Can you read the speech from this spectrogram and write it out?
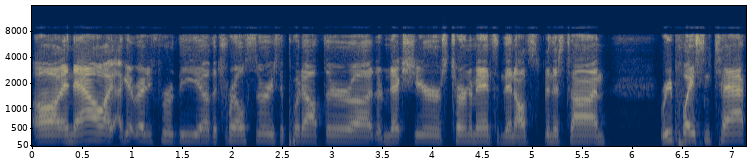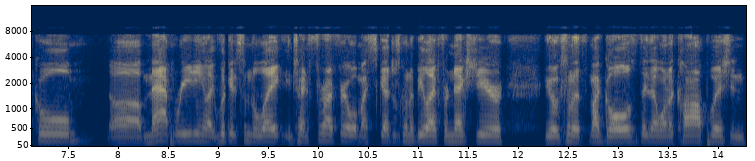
Uh, and now I, I, get ready for the uh, the trail series to put out their uh, their next year's tournaments, and then I'll spend this time replacing tackle, uh, map reading, like looking at some of the lake and trying to, try to figure out what my schedule's going to be like for next year. You know, some of my goals, and things I want to accomplish, and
